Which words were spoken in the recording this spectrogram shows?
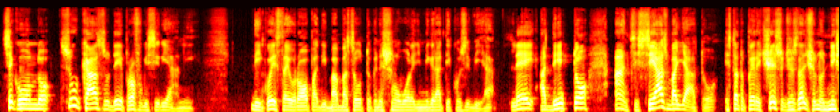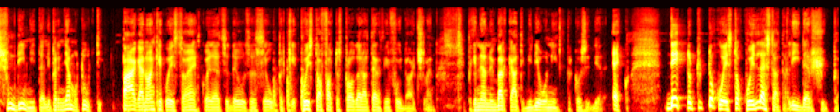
Secondo, sul caso dei profughi siriani, di questa Europa di babba sotto che nessuno vuole gli immigrati e così via, lei ha detto, anzi se ha sbagliato è stato per eccesso, ci sta dicendo nessun limite, li prendiamo tutti pagano anche questo, eh, perché questo ha fatto esplodere Alternative for Deutschland, perché ne hanno imbarcati milioni, per così dire. Ecco, detto tutto questo, quella è stata leadership,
